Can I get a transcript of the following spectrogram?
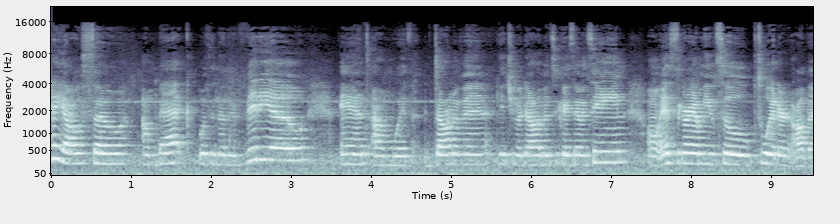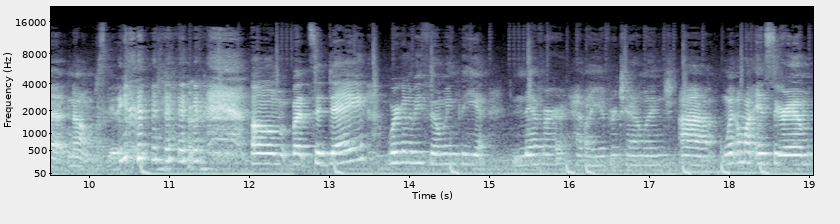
Hey y'all, so I'm back with another video and I'm with Donovan, get you a Donovan 2K17 on Instagram, YouTube, Twitter, all that. No, I'm just kidding. um, but today we're gonna be filming the Never Have I Ever challenge. I went on my Instagram,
